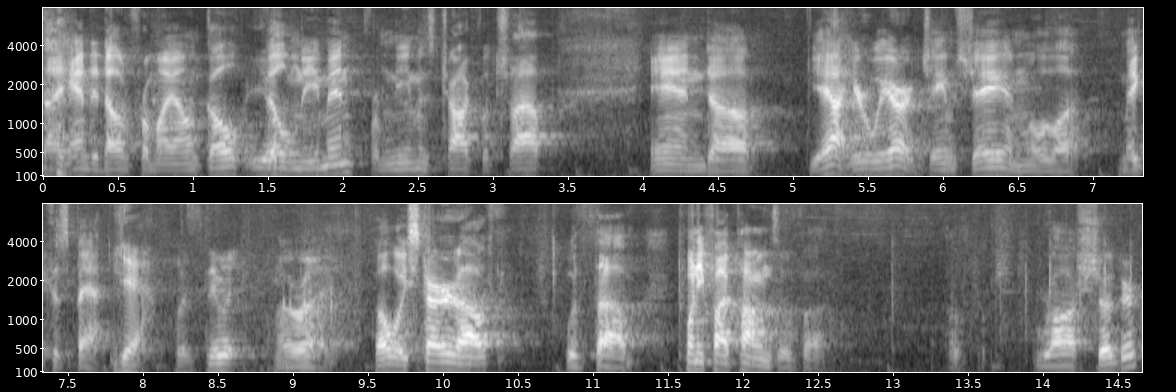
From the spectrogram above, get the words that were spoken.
I handed down from my uncle Bill Neiman from Neiman's Chocolate Shop, and uh, yeah, here we are, James J, and we'll uh, make this batch. Yeah, let's do it. All right. Well, we started out with uh, 25 pounds of, uh, of raw sugar,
